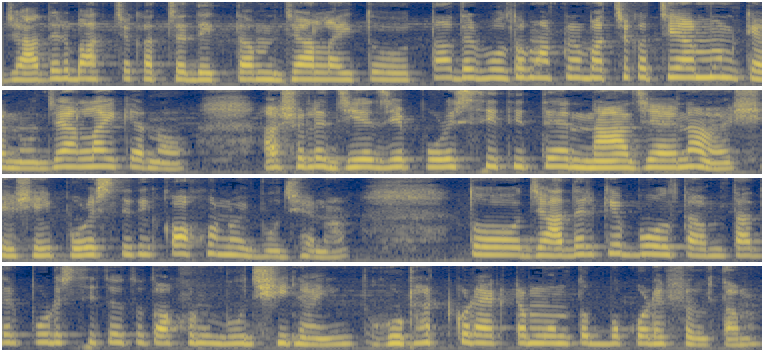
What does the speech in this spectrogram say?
যাদের বাচ্চা কাচ্চা দেখতাম জ্বালাই তো, তাদের বলতাম, আপনার বাচ্চা কাচ্চা এমন কেন? জ্বালাই কেন? আসলে যে যে পরিস্থিতিতে না যায় না, সে সেই পরিস্থিতি কখনোই বোঝে না। তো যাদেরকে বলতাম, তাদের পরিস্থিতি তো তখন বুঝি নাই। হুটহাট করে একটা মন্তব্য করে ফেলতাম।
